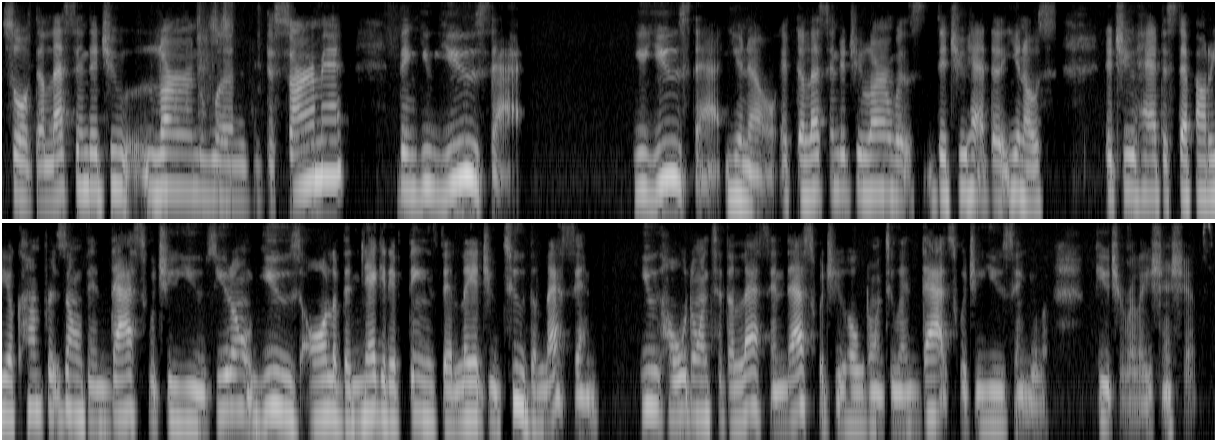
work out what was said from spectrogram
So if the lesson that you learned was discernment then you use that you use that you know if the lesson that you learned was that you had to you know that you had to step out of your comfort zone then that's what you use you don't use all of the negative things that led you to the lesson you hold on to the lesson that's what you hold on to and that's what you use in your future relationships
